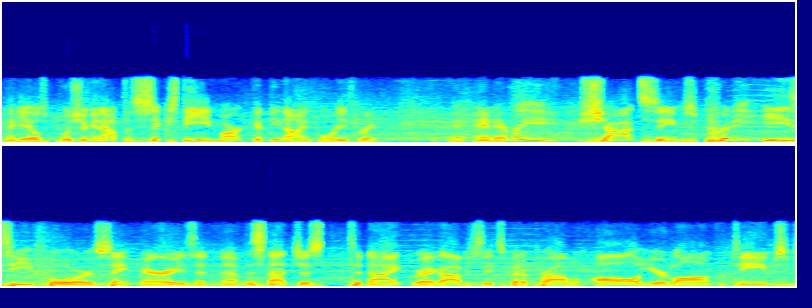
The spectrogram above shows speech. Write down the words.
and the Gales pushing it out to 16. Mark 59-43. And every shot seems pretty easy for St. Mary's, and um, this is not just tonight, Greg. Obviously, it's been a problem all year long for teams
